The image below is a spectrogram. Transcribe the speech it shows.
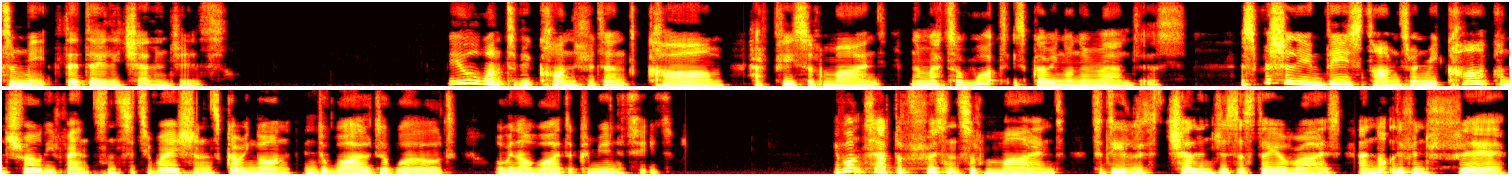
to meet their daily challenges. We all want to be confident, calm, have peace of mind, no matter what is going on around us, especially in these times when we can't control events and situations going on in the wider world or in our wider communities. We want to have the presence of mind to deal with challenges as they arise and not live in fear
